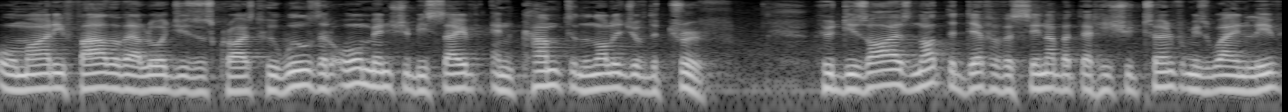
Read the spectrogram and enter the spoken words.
Almighty, Father of our Lord Jesus Christ, who wills that all men should be saved and come to the knowledge of the truth, who desires not the death of a sinner, but that he should turn from his way and live,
